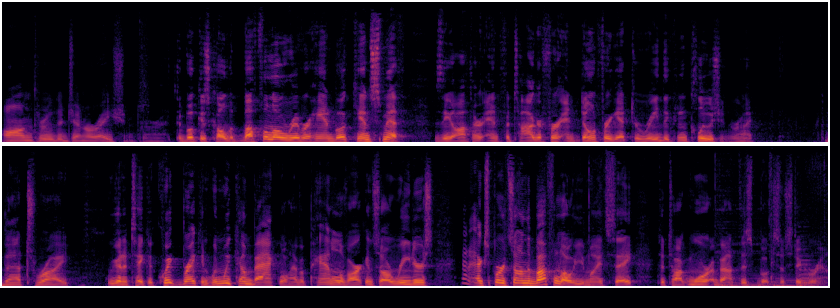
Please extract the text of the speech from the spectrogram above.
on through the generations. The book is called The Buffalo River Handbook. Ken Smith is the author and photographer, and don't forget to read the conclusion, right? That's right. We're going to take a quick break, and when we come back, we'll have a panel of Arkansas readers and experts on the buffalo, you might say, to talk more about this book, so stick around.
